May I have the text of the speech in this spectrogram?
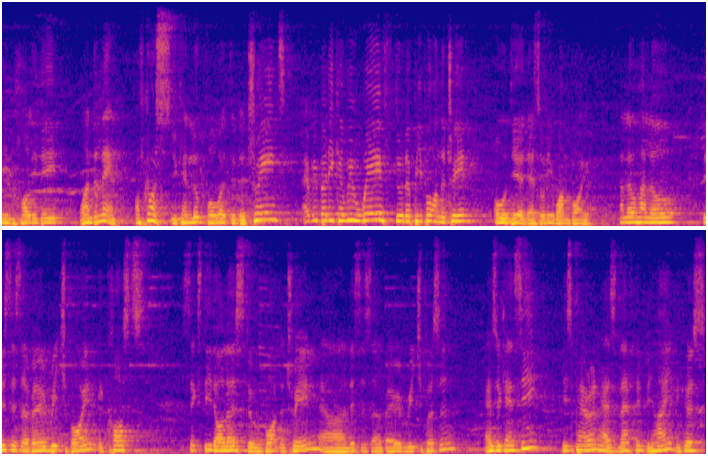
in Holiday Wonderland? Of course, you can look forward to the trains. Everybody, can we wave to the people on the train? Oh dear, there's only one boy. Hello, hello. This is a very rich boy. It costs $60 to board the train. Uh, this is a very rich person. As you can see, his parent has left him behind because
